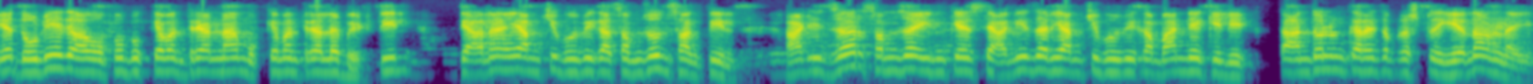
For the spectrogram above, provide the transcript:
या दोन्ही उपमुख्यमंत्र्यांना मुख्यमंत्र्याला भेटतील. त्यांना हे आमची भूमिका समजून सांगतील. आणि जर समजा इन केस त्यांनी जर ही आमची भूमिका मान्य केली तर आंदोलन करायचा प्रश्न येणार नाही.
